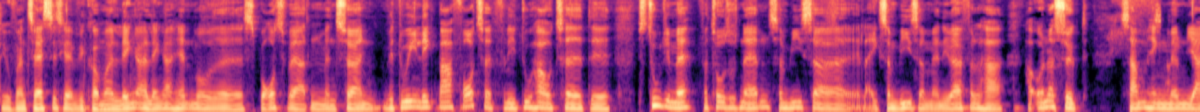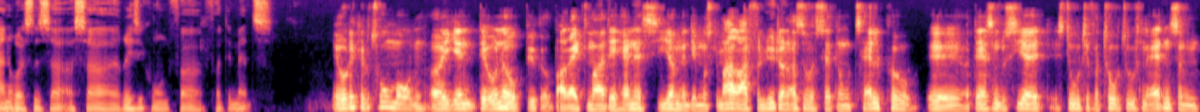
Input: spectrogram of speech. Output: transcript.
Det er jo fantastisk, at vi kommer længere og længere hen mod uh, sportsverdenen, men Søren, vil du egentlig ikke bare fortsætte, fordi du har jo taget et uh, studie med fra 2018, som viser, eller ikke som viser, men i hvert fald har, har undersøgt sammenhængen mellem hjernerystelser og så risikoen for, for demens. Jo, det kan du tro, Morten. Og igen, det underbygger jo bare rigtig meget det, Hanna siger, men det er måske meget rart for lytteren også at få sat nogle tal på. Øh, og det er, som du siger, et studie fra 2018, som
